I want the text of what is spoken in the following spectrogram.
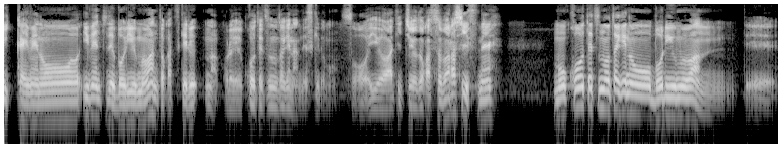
1回目のイベントでボリューム1とかつける。まあこれ、鋼鉄の竹なんですけども、そういうアティチュードが素晴らしいですね。もう鋼鉄の竹のボリューム1って、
